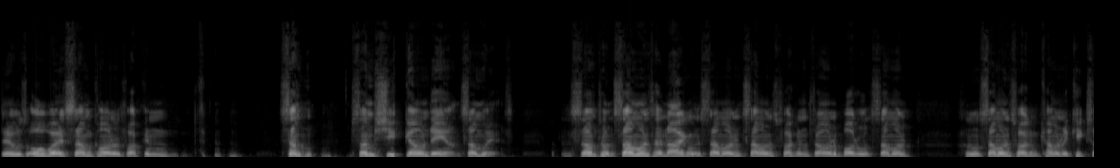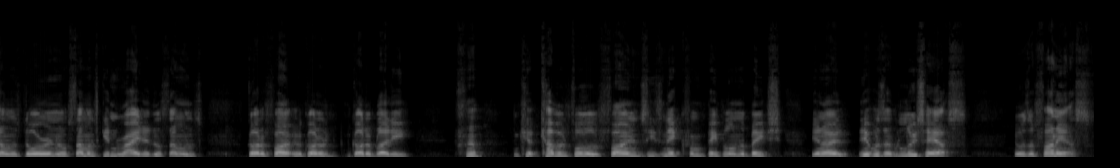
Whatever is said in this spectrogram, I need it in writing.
There was always some kind of fucking some some shit going down somewhere. Some someone's had an argument with someone. Someone's fucking throwing a bottle at someone, or someone's fucking coming to kick someone's door in, or someone's getting raided, or someone's got a phone, got a got a bloody cupboard full of phones he's nicked from people on the beach. You know, it was a loose house. It was a fun house.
